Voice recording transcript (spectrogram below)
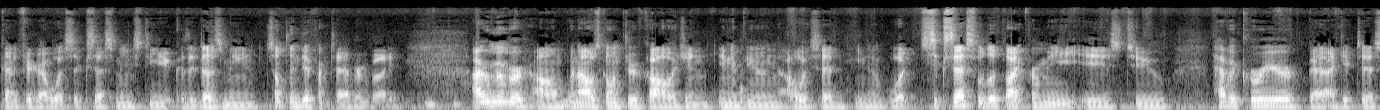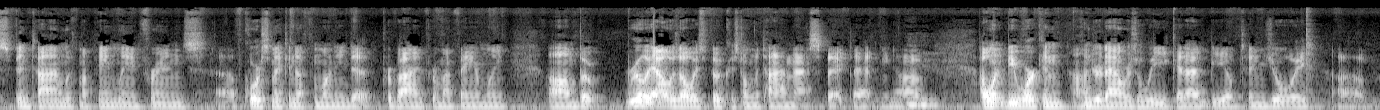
got to figure out what success means to you because it does mean something different to everybody. I remember um, when I was going through college and interviewing, I always said, you know, what success would look like for me is to have a career that I get to spend time with my family and friends. Uh, of course, make enough money to provide for my family, um, but really, I was always focused on the time aspect. That you know, I, I wouldn't be working hundred hours a week, and I'd be able to enjoy, um,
